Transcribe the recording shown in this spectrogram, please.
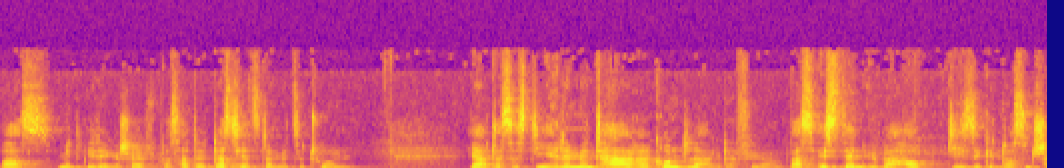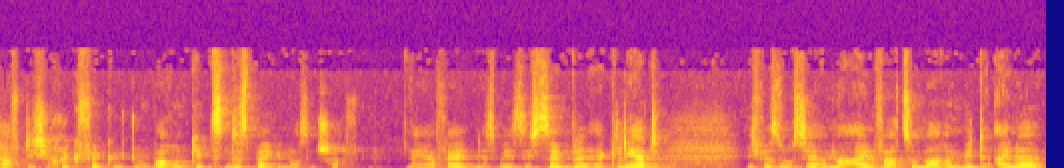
was? Mitgliedergeschäft? Was hat denn das jetzt damit zu tun? Ja, das ist die elementare Grundlage dafür. Was ist denn überhaupt diese genossenschaftliche Rückvergütung? Warum gibt es denn das bei Genossenschaften? Naja, verhältnismäßig simpel erklärt. Ich versuche es ja immer einfach zu machen mit einer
